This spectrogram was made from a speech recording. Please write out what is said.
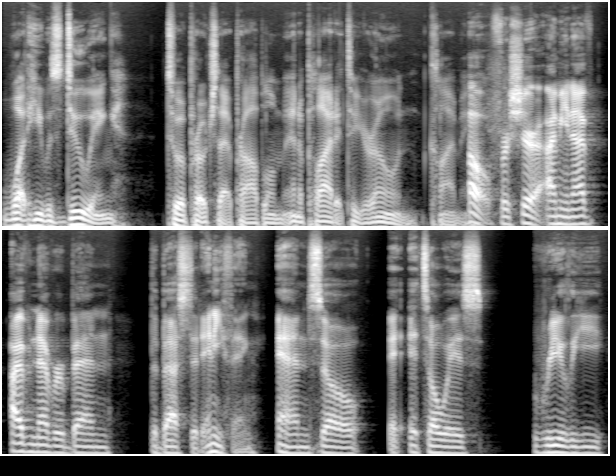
what he was doing to approach that problem and applied it to your own climbing. Oh, for sure. I mean, I've I've never been the best at anything, and so it, it's always really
